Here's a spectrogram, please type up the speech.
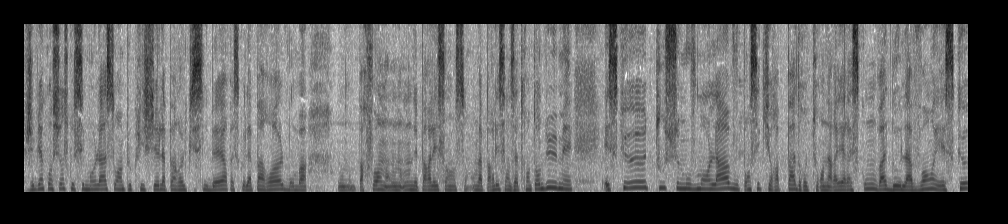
J'ai bien conscience que ces mots-là sont un peu clichés, la parole qui se libère, parce que la parole, bon bah, parfois on, est parlé sans, on a parlé sans être entendu, mais est-ce que tout ce mouvement-là, vous pensez qu'il n'y aura pas de retour en arrière? Est-ce qu'on va de l'avant? Et est-ce que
